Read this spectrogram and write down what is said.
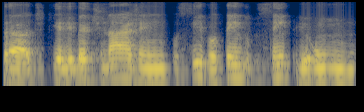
da, de que a libertinagem é impossível, tendo sempre um,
